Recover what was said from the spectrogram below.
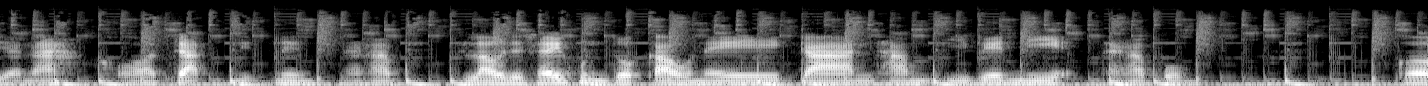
ดี๋ยวนะ ขอจัดนิดนึงนะครับ เราจะใช้หุ่นตัวเก่าในการทำอีเวนต์นี้นะครับผม ก็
